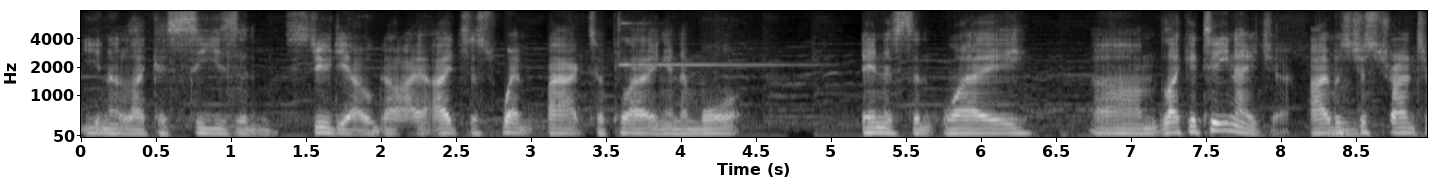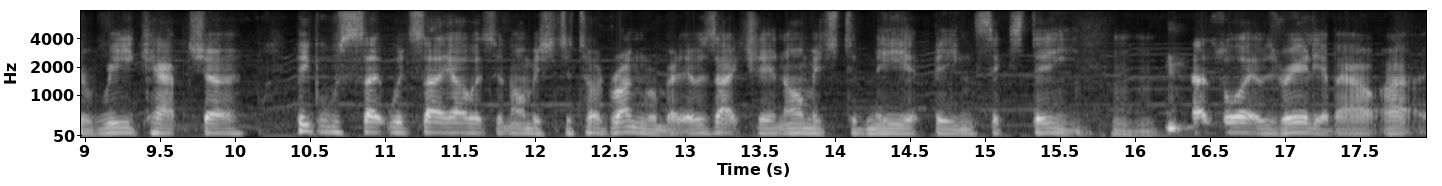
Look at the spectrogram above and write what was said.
you know, like a seasoned studio guy, I just went back to playing in a more innocent way, um, like a teenager. I was just trying to recapture. People would say, would say, "Oh, it's an homage to Todd Rundgren," but it was actually an homage to me at being 16. That's what it was really about. Uh,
